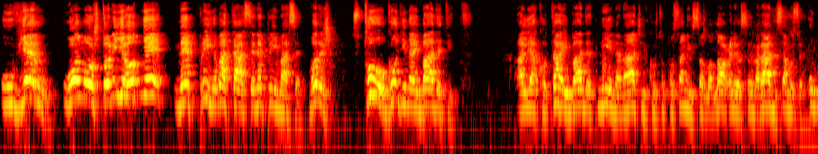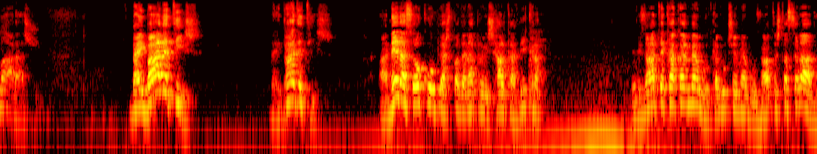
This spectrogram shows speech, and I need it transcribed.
u vjeru u ono što nije od nje, ne prihvata se, ne prima se. Možeš sto godina ibadetit. Ali ako taj ibadet nije na način ko što poslanik sallallahu alaihi wa sallam radi, samo se umaraš. Da ibadetiš, da ibadetiš, a ne da se okupljaš pa da napraviš halka zikra. Jer vi znate kakav je mebud, kad uče mebud, znate šta se radi.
